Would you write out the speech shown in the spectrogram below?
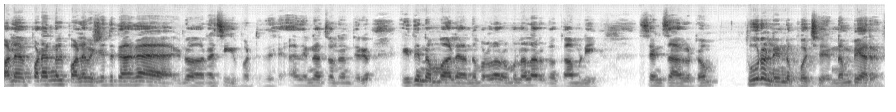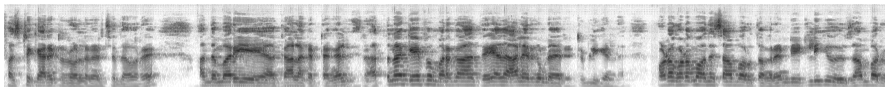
பல படங்கள் பல விஷயத்துக்காக இன்னும் ரசிக்கப்பட்டது. அது என்ன சொல்கிறேன்னு தெரியும். இது நம்மளால் அந்த படம்லாம் ரொம்ப நல்லா இருக்கும் காமெடி சென்ஸ் ஆகட்டும். தூரம் நின்று போச்சு. நம்பியார் ஃபஸ்ட்டு கேரக்டர் ரோலில் நடிச்சது அவர். அந்த மாதிரி காலகட்டங்கள். ரத்னா கேஃபை மறக்காத தெரியாத ஆளே இருக்க முடியாது ட்ரிப்ளிகனில் e குட குடமாக வந்து சாம்பார் ஊற்றுவாங்க ரெண்டு இட்லிக்கு சாம்பார்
